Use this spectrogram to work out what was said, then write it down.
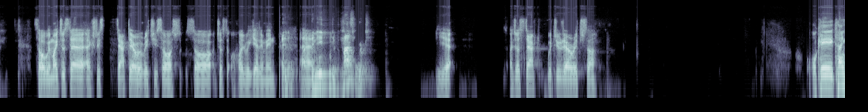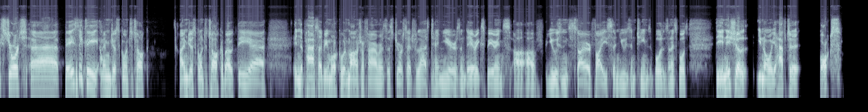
So we might just uh, actually start there with Richie. So so just while we get him in, I, um, I need the password. Yeah, I just start with you there, Rich. So. Okay, thanks, George. Uh, basically, I'm just going to talk. I'm just going to talk about the. Uh, in the past, I've been working with monitor farmers, as Stuart said, for the last ten years, and their experience uh, of using sire advice and using teams of bulls. And I suppose the initial, you know, you have to works.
